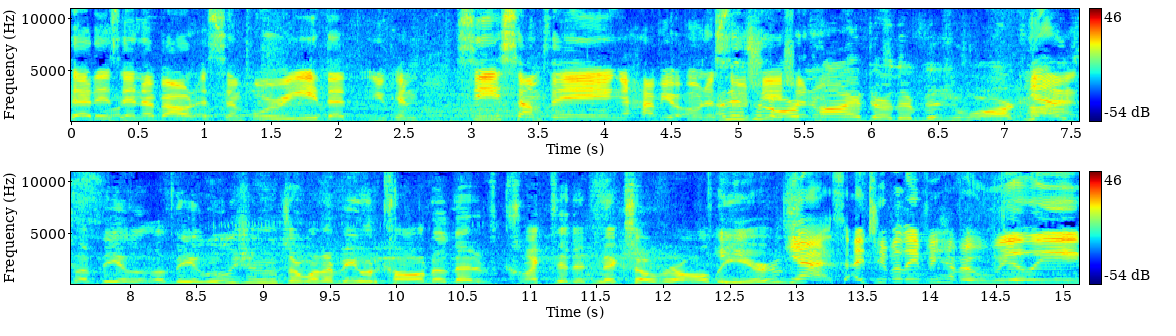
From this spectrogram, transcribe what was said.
that isn't about a simple read. That you can see something, have your own association. And is it archived? Are there visual archives Yes. of the of the illusions or whatever you would call it that have collected at Mix over all the years? Yes, I do believe we have a really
